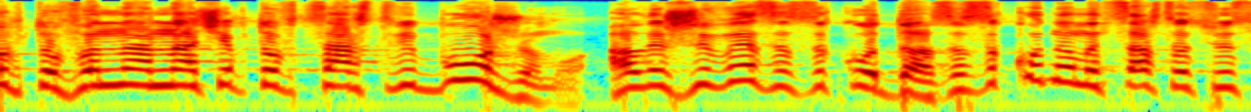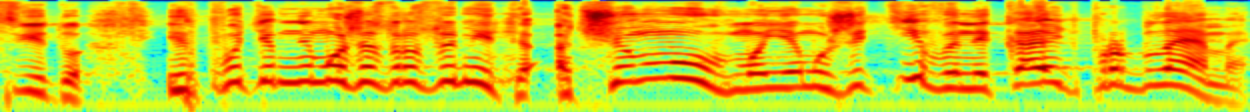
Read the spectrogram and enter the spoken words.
Тобто вона начебто в царстві Божому, але живе за закон, да, за законами царства цього світу. І потім не може зрозуміти, а чому в моєму житті виникають проблеми?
